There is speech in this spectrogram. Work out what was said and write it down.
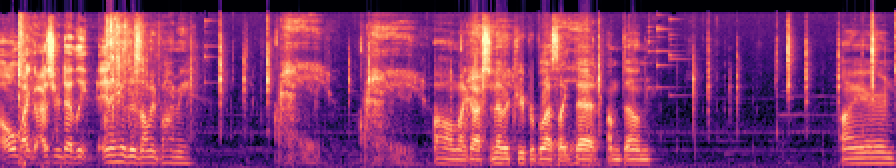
Oh my gosh, you're deadly. And I hear the zombie behind me. Oh my gosh, another creeper blast like that. I'm done. Iron.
